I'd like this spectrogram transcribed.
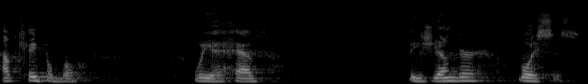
how capable we have these younger voices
